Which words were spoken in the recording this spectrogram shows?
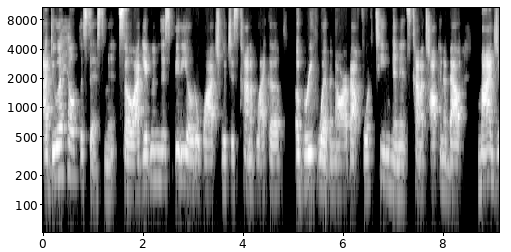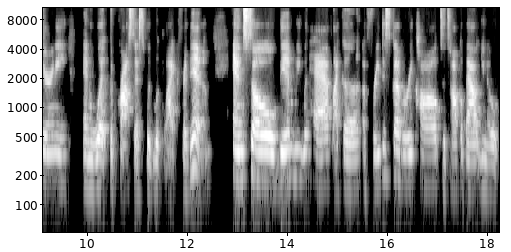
I do a health assessment. So I give them this video to watch, which is kind of like a, a brief webinar, about 14 minutes, kind of talking about my journey and what the process would look like for them. And so then we would have like a, a free discovery call to talk about, you know,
